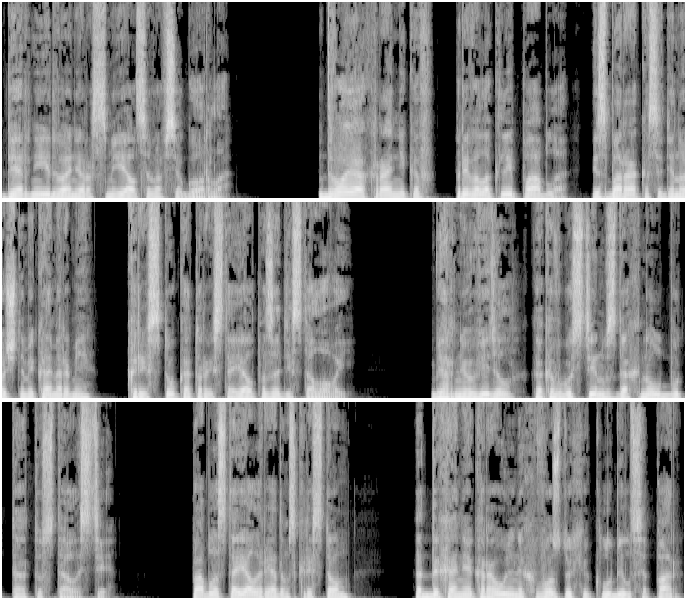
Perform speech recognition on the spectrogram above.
Берни едва не рассмеялся во все горло. Двое охранников приволокли Пабло из барака с одиночными камерами к кресту, который стоял позади столовой. Берни увидел, как Августин вздохнул, будто от усталости. Пабло стоял рядом с крестом, от дыхания караульных в воздухе клубился пар.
